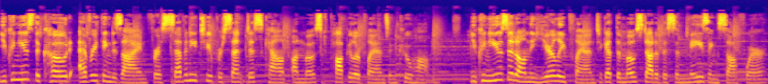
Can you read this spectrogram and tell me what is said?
you can use the code EverythingDesign for a 72% discount on most popular plans in Coohom. You can use it on the yearly plan to get the most out of this amazing software.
